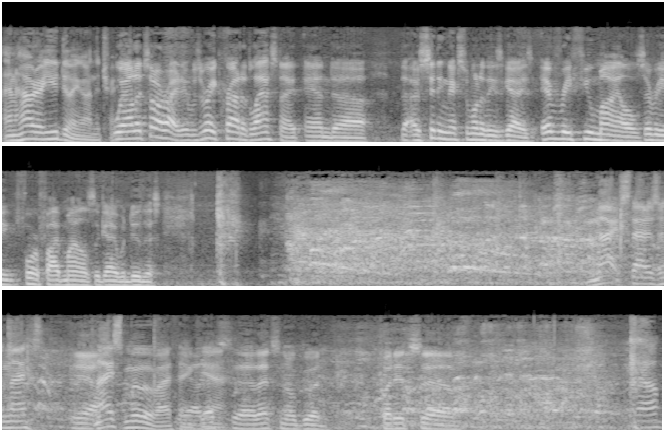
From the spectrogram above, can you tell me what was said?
and how are you doing on the train? Well, it's all right. It was very crowded last night, and uh, I was sitting next to one of these guys. Every few miles, every four or five miles, the guy would do this. Nice. That is a nice, Yeah. nice move, I think. Yeah, Yeah. that's uh, that's no good. But it's uh, Well.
